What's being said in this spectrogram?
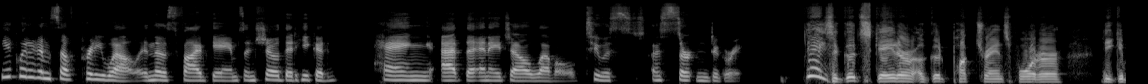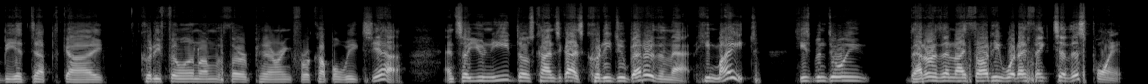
he acquitted himself pretty well in those 5 games and showed that he could hang at the NHL level to a, a certain degree. Yeah, he's a good skater, a good puck transporter. He could be a depth guy. Could he fill in on the third pairing for a couple weeks? Yeah. And so you need those kinds of guys. Could he do better than that? He might. He's been doing better than I thought he would, I think, to this point.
